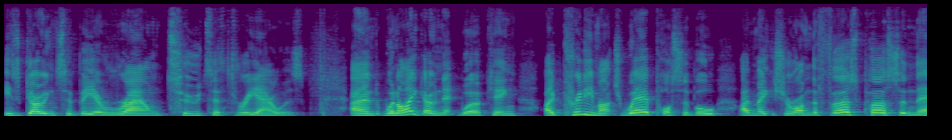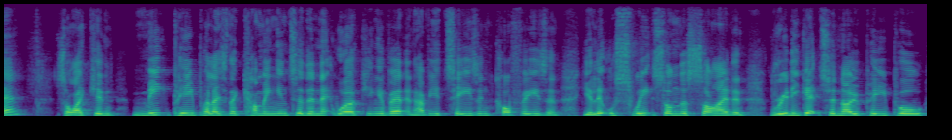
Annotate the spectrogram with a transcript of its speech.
is going to be around two to three hours. And when I go networking, I pretty much, where possible, I make sure I'm the first person there so I can meet people as they're coming into the networking event and have your teas and coffees and your little sweets on the side and really get to know people.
